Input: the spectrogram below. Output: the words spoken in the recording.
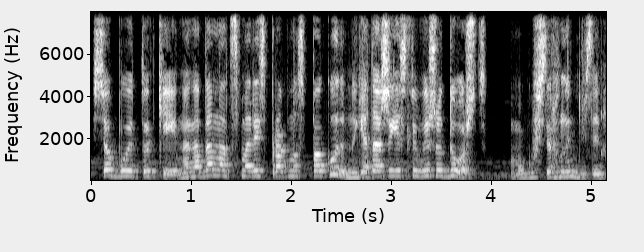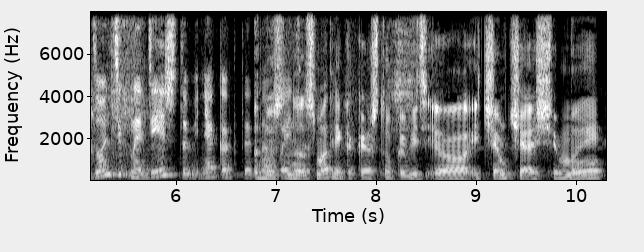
все будет окей. Но иногда надо смотреть прогноз погоды. Но я даже если вижу дождь, могу все равно не взять зонтик, надеясь, что меня как-то это ну, ну, смотри, какая штука. Ведь э, и чем чаще мы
